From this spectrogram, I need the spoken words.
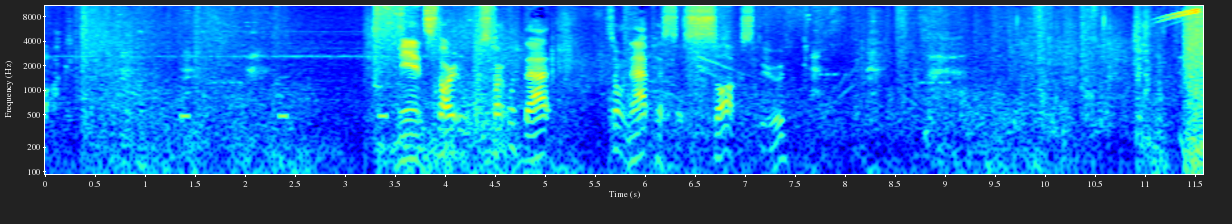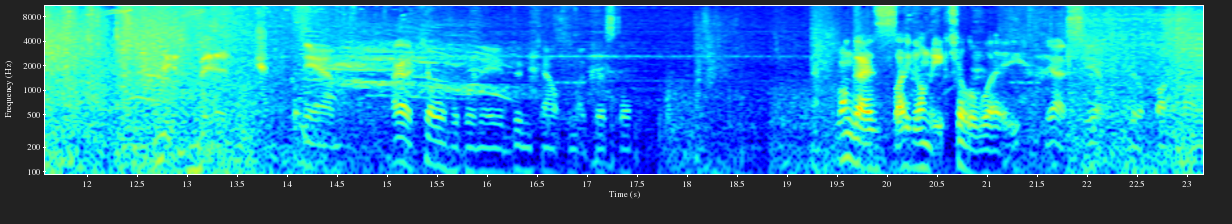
Fuck. Man, start start with that. Start with that pistol sucks, dude. Revenge. Damn. I got a kill with a grenade. Didn't count for my pistol. One guy's like only a kill away. Yeah, I see him. I'm gonna fuck him up.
